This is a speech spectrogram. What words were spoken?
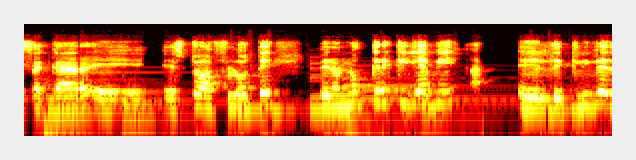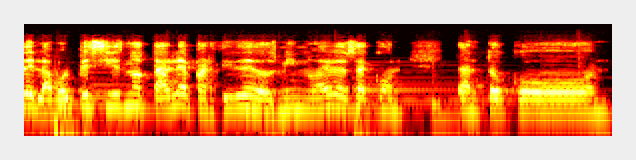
sacar eh, esto a flote, pero no cree que ya vi, el declive de la Volpe sí es notable a partir de 2009, o sea, con tanto con,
